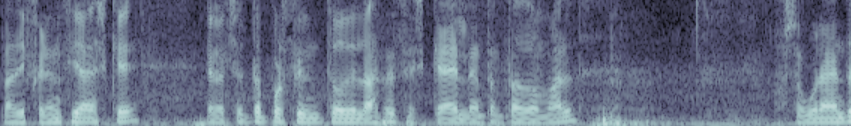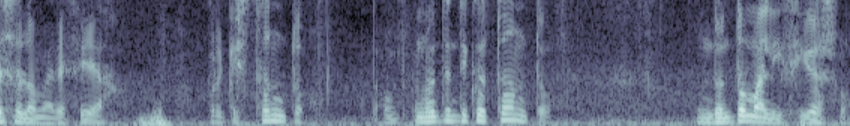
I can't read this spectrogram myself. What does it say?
La diferencia es que el 80% de las veces que a él le han tratado mal, pues seguramente se lo merecía. Porque es tonto, un auténtico tonto, un tonto malicioso.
